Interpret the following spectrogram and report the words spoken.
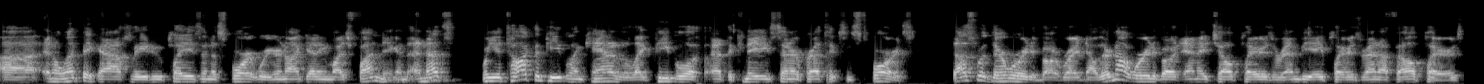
uh, an Olympic athlete who plays in a sport where you're not getting much funding. And, and that's when you talk to people in Canada, like people at the Canadian Center for Ethics in Sports, that's what they're worried about right now. They're not worried about NHL players or NBA players or NFL players.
